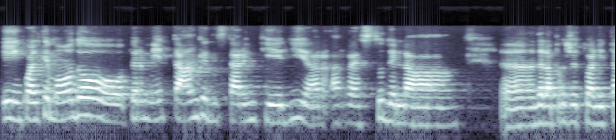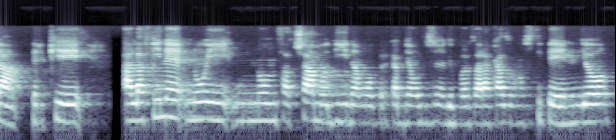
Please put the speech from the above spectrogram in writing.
e in qualche modo permetta anche di stare in piedi al, al resto della, eh, della progettualità, perché alla fine noi non facciamo Dinamo perché abbiamo bisogno di portare a casa uno stipendio,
